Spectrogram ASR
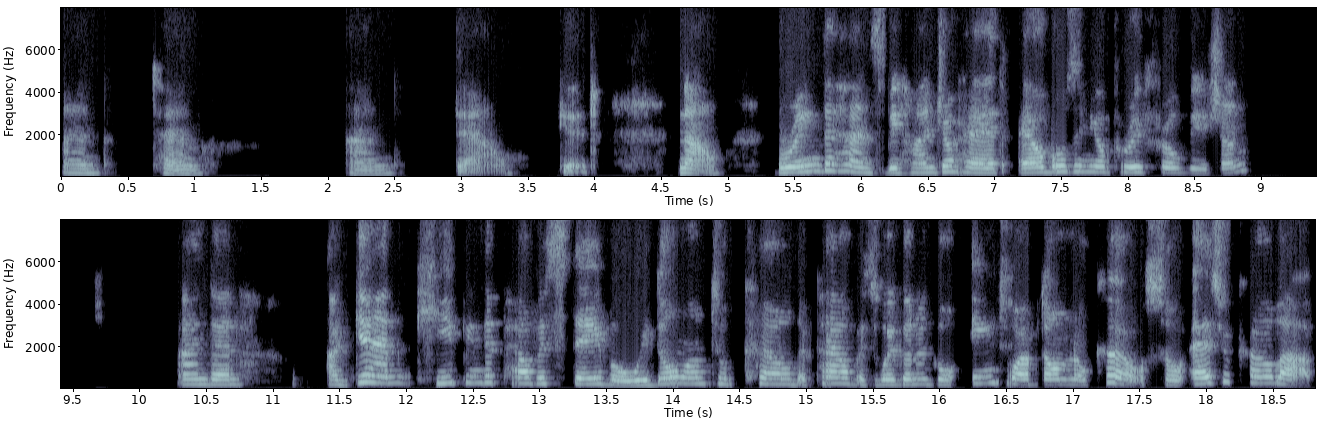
and 10 and down. Good. Now, bring the hands behind your head, elbows in your peripheral vision. And then again, keeping the pelvis stable. We don't want to curl the pelvis. We're going to go into abdominal curl. So as you curl up,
